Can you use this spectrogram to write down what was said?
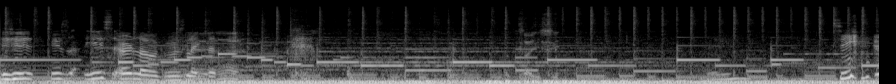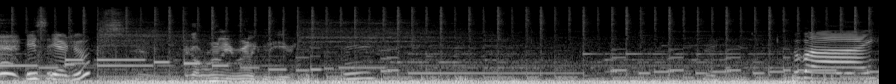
His his airload was like yeah, that. No. See? His ear too. I got really, really good hearing. Bye-bye!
